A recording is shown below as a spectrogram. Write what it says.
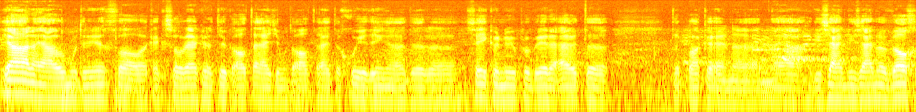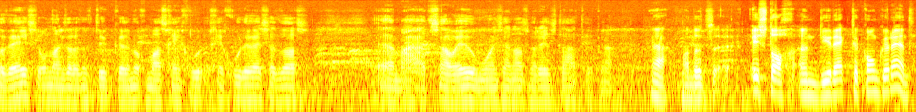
Ja, nou ja, we moeten in ieder geval, kijk, zo werken we natuurlijk altijd. Je moet altijd de goede dingen er zeker nu proberen uit te te pakken. En nou ja, die zijn, die zijn er wel geweest, ondanks dat het natuurlijk nogmaals geen, goede, geen goede wedstrijd was. maar het zou heel mooi zijn als we een resultaat kunnen. Ja, want het is toch een directe concurrent.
